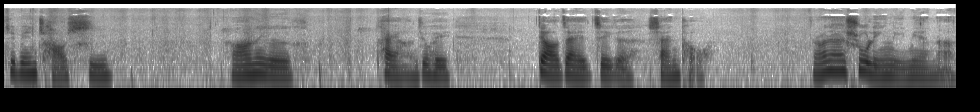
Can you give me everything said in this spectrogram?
这边潮汐，然后那个太阳就会掉在这个山头，然后在树林里面呢、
